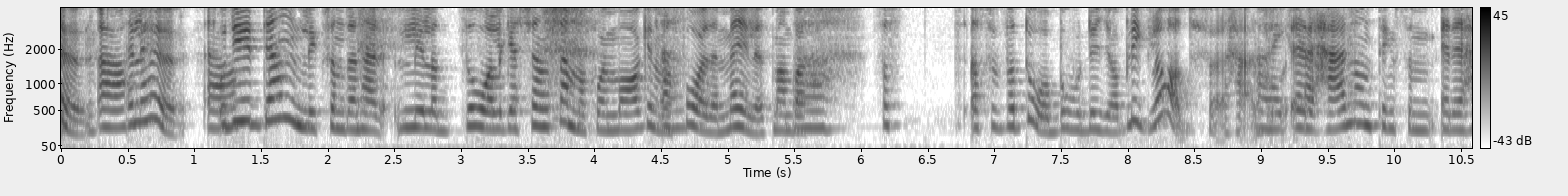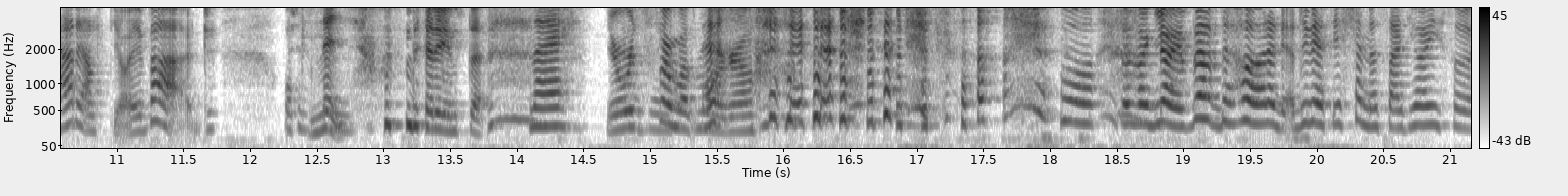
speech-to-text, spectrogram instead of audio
gör. hur? Ja. Eller hur? Ja. Och det är den, liksom, den här lilla dåliga känslan man får i magen när man får det mejlet. Man bara, fast alltså vadå, borde jag bli glad för det här? Är det här någonting som, är det här allt jag är värd? Och Precis. nej, det är det inte. Nej. You're so much more girl. Men vad glad jag behövde höra det. Du vet, jag känner så att jag är så...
